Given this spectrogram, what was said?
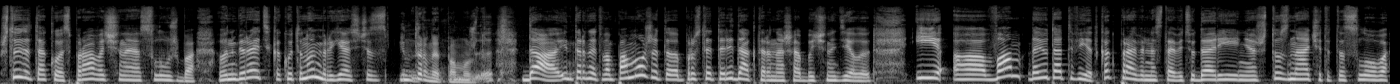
Что это такое справочная служба? Вы набираете какой-то номер, я сейчас... Интернет поможет. Да, интернет вам поможет, а, просто это редакторы наши обычно делают. И а, вам дают ответ, как правильно ставить ударение, что значит это слово,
